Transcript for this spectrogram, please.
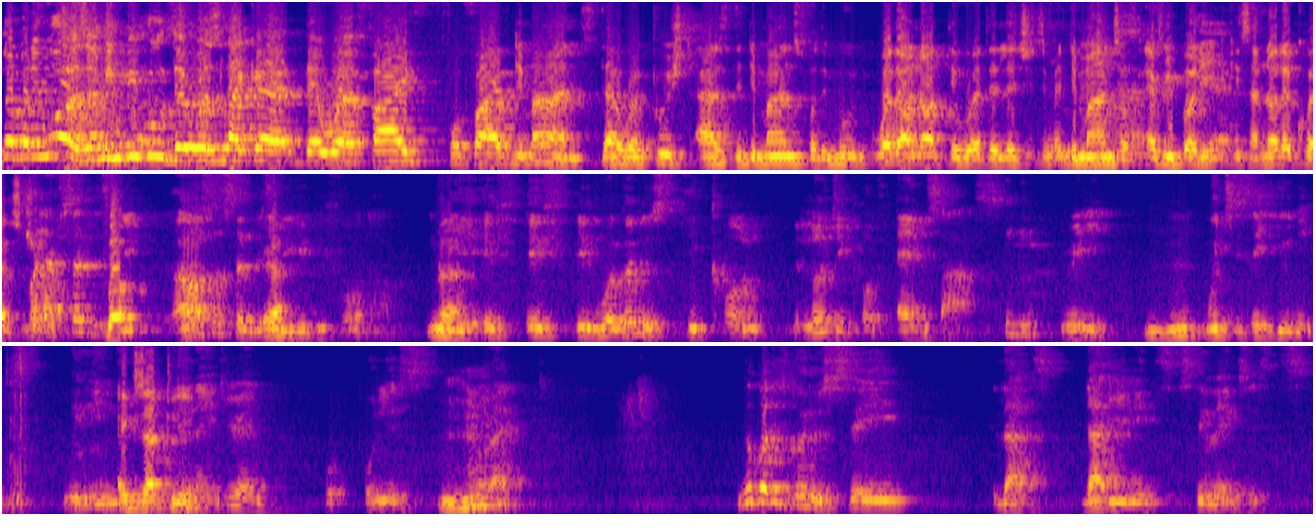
No, but it was. I mean, people. There was like a. There were five for five demands that were pushed as the demands for the movie. Whether or not they were the legitimate demands of everybody Yeah. is another question. but I've said this But- to you, I also said this Yeah. to you before now No. if, if if we're going to stick on the logic of NSAS Mhm. really Mhm. which is a unit within Exactly. the Nigerian po- police. Mhm. All right. Nobody's going to say that that unit still exists.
